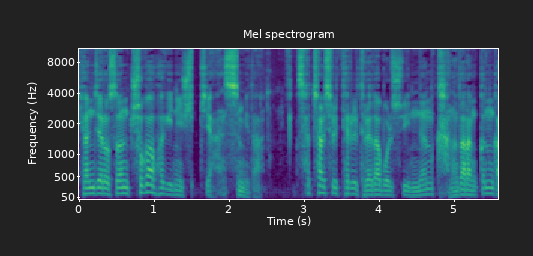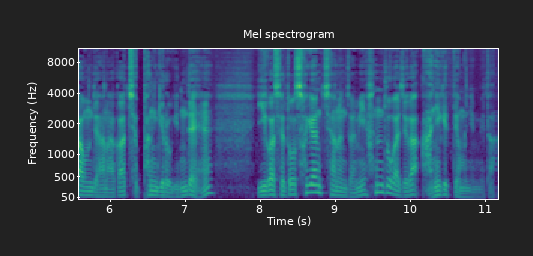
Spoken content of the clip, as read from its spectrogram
현재로선 추가 확인이 쉽지 않습니다. 사찰 실태를 들여다볼 수 있는 가느다란 끈 가운데 하나가 재판 기록인데 이것에도 석연치 않은 점이 한두 가지가 아니기 때문입니다.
